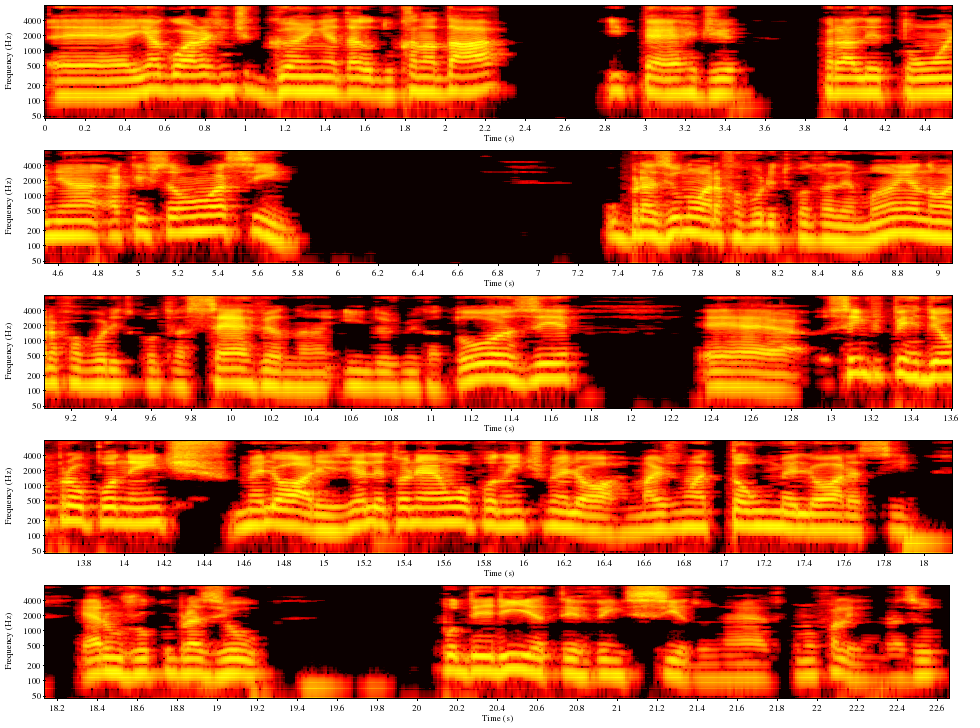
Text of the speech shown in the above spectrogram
É, e agora a gente ganha da, do Canadá e perde para a Letônia. A questão é assim: o Brasil não era favorito contra a Alemanha, não era favorito contra a Sérvia na, em 2014. É, sempre perdeu para oponentes melhores. E a Letônia é um oponente melhor, mas não é tão melhor assim. Era um jogo que o Brasil poderia ter vencido, né? Como eu falei, o Brasil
